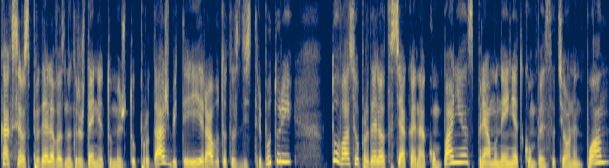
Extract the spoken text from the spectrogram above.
Как се разпределя възнаграждението между продажбите и работата с дистрибутори, това се определя от всяка една компания спрямо нейният компенсационен план,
